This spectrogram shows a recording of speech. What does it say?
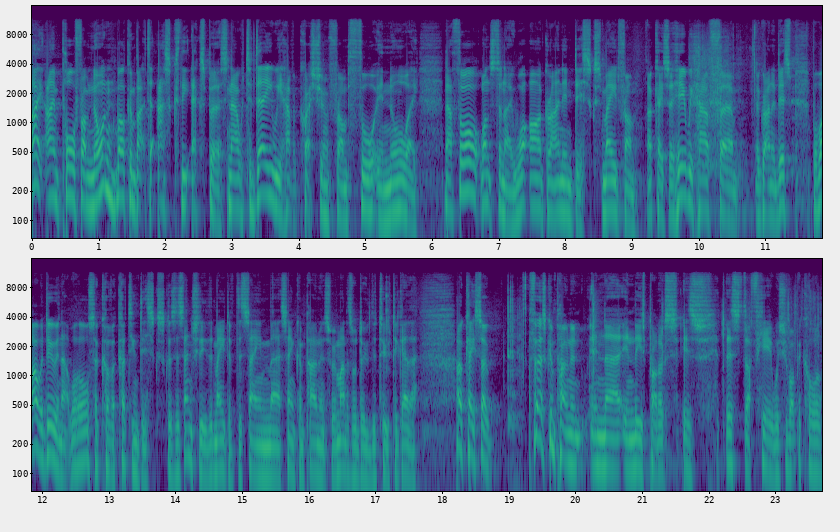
Hi, I'm Paul from Norton. Welcome back to Ask the Expert. Now, today we have a question from Thor in Norway. Now, Thor wants to know what are grinding discs made from? Okay, so here we have um, a grinding disc, but while we're doing that, we'll also cover cutting discs because essentially they're made of the same uh, same components. So we might as well do the two together. Okay, so First component in uh, in these products is this stuff here, which is what we call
